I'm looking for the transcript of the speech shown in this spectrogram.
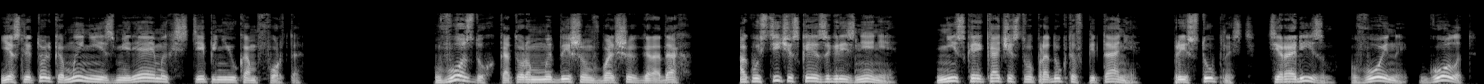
если только мы не измеряем их степенью комфорта. воздух, которым мы дышим в больших городах, акустическое загрязнение, низкое качество продуктов питания, преступность, терроризм, войны, голод,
